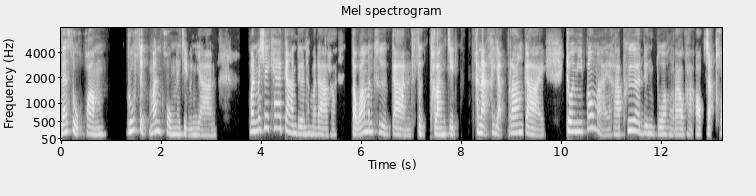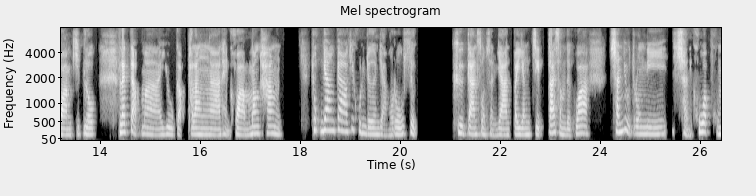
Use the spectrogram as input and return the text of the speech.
และสู่ความรู้สึกมั่นคงในจิตวิญญาณ มันไม่ใช่แค่การเดินธรรมดาค่ะ แต่ว่ามันคือการฝึกพลังจิตขณะขยับร่างกาย โดยมีเป้าหมายนะคะ เพื่อดึงตัวของเราค่ะ ออกจากความคิดลบ และกลับมาอยู่กับพลังงานแห่งความมั่งคั่ง ทุกย่างก้าวที่คุณเดินอย่างรู้สึก คือการส่งสัญญาณไปยังจิตใต้สำนึกว่า ฉันอยู่ตรงนี้ ฉันควบคุม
